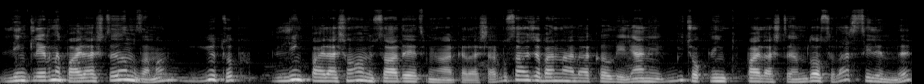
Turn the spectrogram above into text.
linklerini paylaştığım zaman YouTube link paylaşmama müsaade etmiyor arkadaşlar. Bu sadece benimle alakalı değil. Yani birçok link paylaştığım dosyalar silindi.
